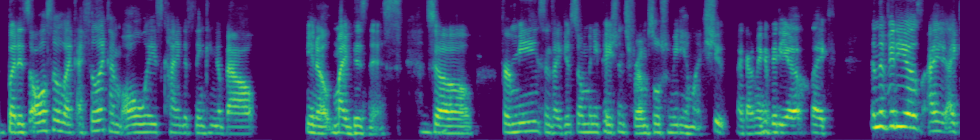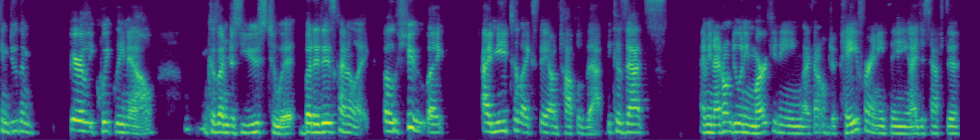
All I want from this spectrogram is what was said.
But it's also like I feel like I'm always kind of thinking about, you know, my business. Mm-hmm. So for me, since I get so many patients from social media, I'm like, shoot, I gotta make a video. Like, and the videos I, I can do them fairly quickly now because I'm just used to it. But it is kind of like, oh shoot, like I need to like stay on top of that because that's I mean, I don't do any marketing, like I don't have to pay for anything. I just have to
